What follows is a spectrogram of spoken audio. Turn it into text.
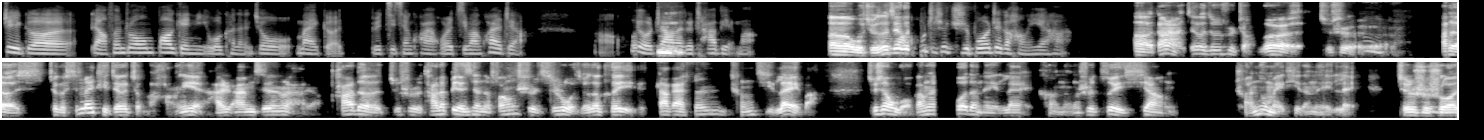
这个两分钟包给你，我可能就卖个比如几千块或者几万块这样，啊、会有这样的一个差别吗？呃，我觉得这个不只是直播这个行业哈，呃，当然，这个就是整个就是它的这个新媒体这个整个行业，还是 MCN 来讲，它的就是它的变现的方式，其实我觉得可以大概分成几类吧。就像我刚才说的那一类，可能是最像传统媒体的那一类，就是说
